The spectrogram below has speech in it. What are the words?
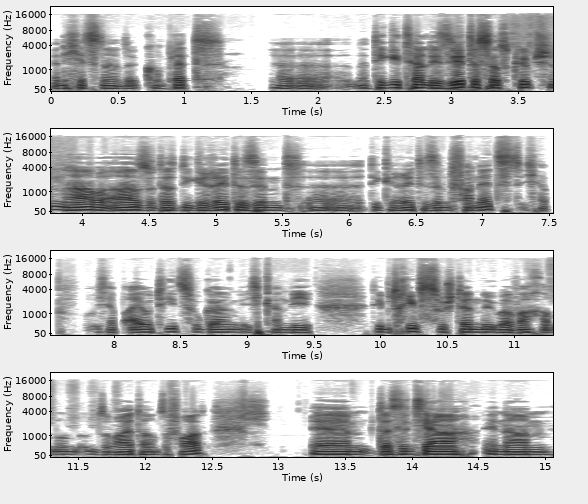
wenn ich jetzt eine, eine komplett äh, eine digitalisierte Subscription habe, also dass die Geräte sind, äh, die Geräte sind vernetzt, ich habe ich hab IoT-Zugang, ich kann die, die Betriebszustände überwachen und, und so weiter und so fort. Ähm, das sind ja in einem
